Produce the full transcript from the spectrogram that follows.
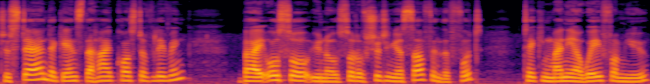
To stand against the high cost of living by also, you know, sort of shooting yourself in the foot, taking money away from you,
